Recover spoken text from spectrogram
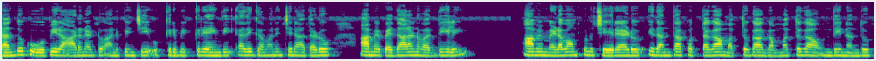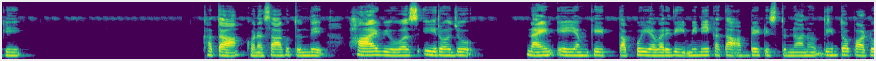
నందుకు ఊపిరి ఆడనట్టు అనిపించి ఉక్కిరి బిక్కిరి అయింది. అది గమనించిన అతడు ఆమె పెదాలను వద్దీలి ఆమె మెడవంపును చేరాడు. ఇదంతా కొత్తగా మత్తుగా గమ్మత్తుగా ఉంది నందుకి. కథ కొనసాగుతుంది. హాయ్ వ్యూవర్స్ ఈరోజు నైన్ ఏఎంకి తప్పు ఎవరిది మినీ కథ అప్డేట్ ఇస్తున్నాను. దీంతో పాటు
